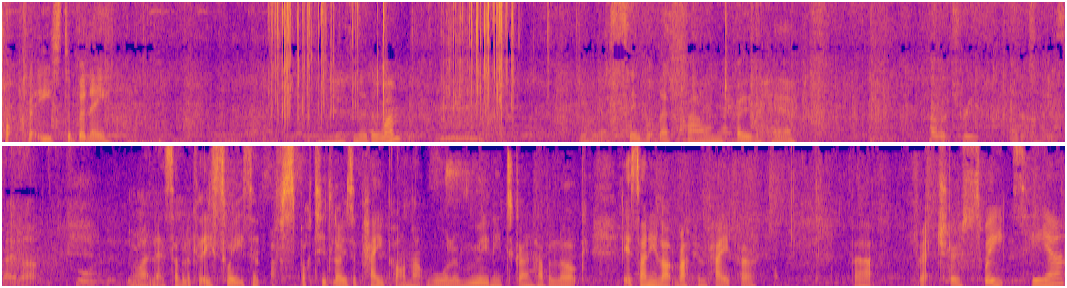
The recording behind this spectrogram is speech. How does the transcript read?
chocolate Easter bunny. There's another one. Right, let's see what they've found over here. Poetry. I don't know how you say that. Right, let's have a look at these sweets. And I've spotted loads of paper on that wall. I really need to go and have a look. It's only like wrapping paper, but retro sweets here.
